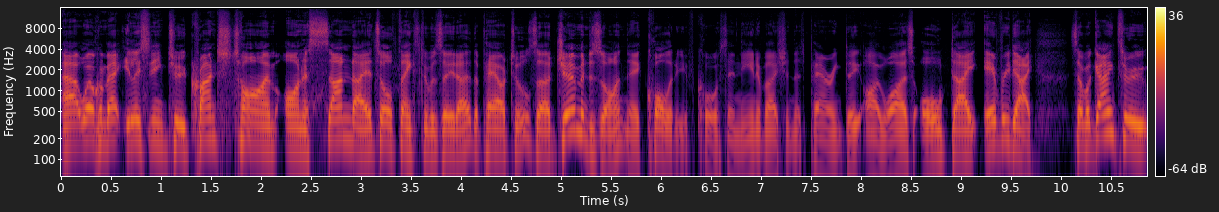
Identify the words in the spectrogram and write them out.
Uh, welcome back. You're listening to Crunch Time on a Sunday. It's all thanks to Ozito, the power tools. Uh, German design, their quality, of course, and the innovation that's powering DIYs all day, every day. So we're going through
